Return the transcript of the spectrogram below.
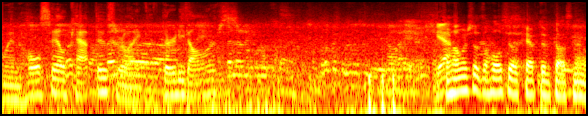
when wholesale captives were like thirty dollars? Yeah. So how much does a wholesale captive cost now?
